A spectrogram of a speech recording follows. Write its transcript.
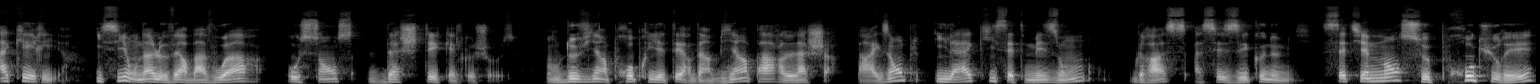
acquérir. Ici, on a le verbe avoir au sens d'acheter quelque chose. On devient propriétaire d'un bien par l'achat. Par exemple, il a acquis cette maison grâce à ses économies. Septièmement, se procurer.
